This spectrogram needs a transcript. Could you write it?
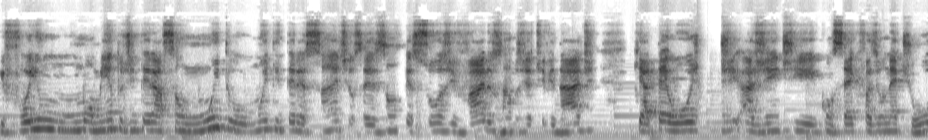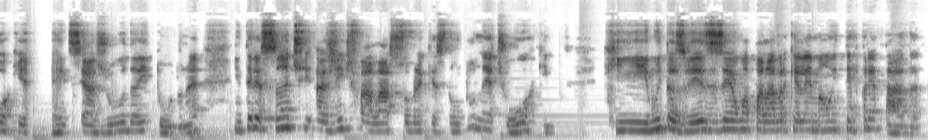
E foi um, momento de interação muito, muito interessante, ou seja, são pessoas de vários ramos de atividade que até hoje a gente consegue fazer um network, a gente se ajuda e tudo, né? Interessante a gente falar sobre a questão do networking, que muitas vezes é uma palavra que ela é mal interpretada.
